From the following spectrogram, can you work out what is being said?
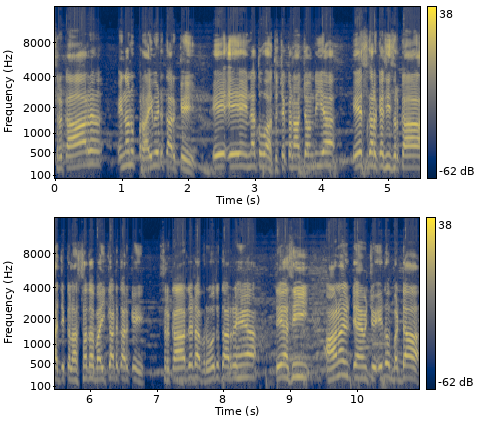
ਸਰਕਾਰ ਇਹਨਾਂ ਨੂੰ ਪ੍ਰਾਈਵੇਟ ਕਰਕੇ ਇਹ ਇਹ ਇਹਨਾਂ ਤੋਂ ਹੱਥ ਚੱਕਣਾ ਚਾਹੁੰਦੀ ਆ। ਇਸ ਕਰਕੇ ਅਸੀਂ ਸਰਕਾਰ ਅੱਜ ਕਲਾਸਾਂ ਦਾ ਬਾਈਕਾਟ ਕਰਕੇ ਸਰਕਾਰ ਦਾ ਜਿਹੜਾ ਵਿਰੋਧ ਕਰ ਰਹੇ ਆ ਤੇ ਅਸੀਂ ਆਉਣ ਵਾਲੇ ਟਾਈਮ 'ਚ ਇਹ ਤੋਂ ਵੱਡਾ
